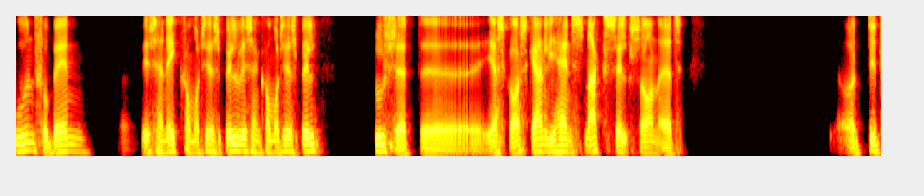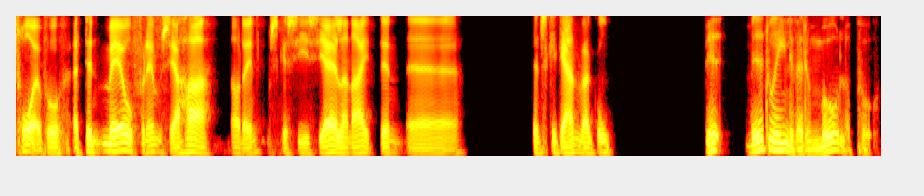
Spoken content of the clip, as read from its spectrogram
uden for banen, hvis han ikke kommer til at spille, hvis han kommer til at spille. Plus, at øh, jeg skal også gerne lige have en snak selv, sådan at, og det tror jeg på, at den mavefornemmelse, jeg har, når der enten skal siges ja eller nej, den, øh, den skal gerne være god. Ved, ved du egentlig, hvad du måler på,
